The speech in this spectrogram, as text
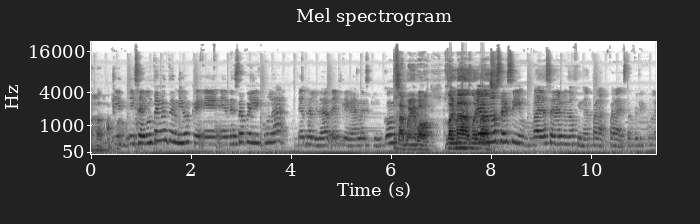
Ajá. Y, y según tengo entendido que eh, en esa película, en realidad el que gana es King Kong. Pues a huevo. Pues no hay más, no hay Pero más. no sé si vaya a ser el mismo final para, para esta película.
